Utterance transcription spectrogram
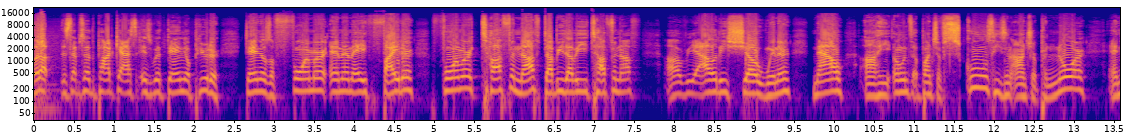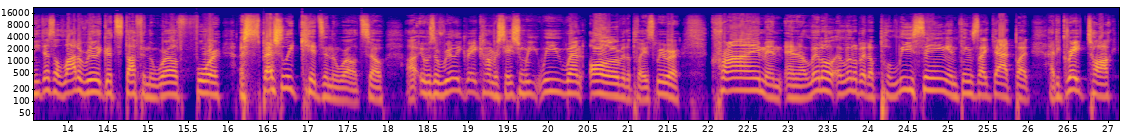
What up? This episode of the podcast is with Daniel Puder. Daniel's a former MMA fighter, former Tough Enough, WWE Tough Enough uh, reality show winner. Now uh, he owns a bunch of schools. He's an entrepreneur and he does a lot of really good stuff in the world for especially kids in the world. So uh, it was a really great conversation. We we went all over the place. We were crime and and a little a little bit of policing and things like that. But I had a great talk.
